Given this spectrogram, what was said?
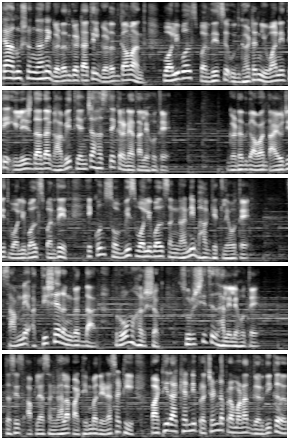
त्या अनुषंगाने गडद गटातील गडद गावांत व्हॉलीबॉल स्पर्धेचे उद्घाटन युवा नेते इलेशदादा गावित यांच्या हस्ते करण्यात आले होते. गडद गावांत आयोजित व्हॉलीबॉल स्पर्धेत एकूण सव्वीस व्हॉलीबॉल संघांनी भाग घेतले होते. सामने अतिशय रंगतदार रोमहर्षक चुरशीचे झालेले होते. तसेच आपल्या संघाला पाठिंबा देण्यासाठी पाठीराख्यांनी प्रचंड प्रमाणात गर्दी करत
